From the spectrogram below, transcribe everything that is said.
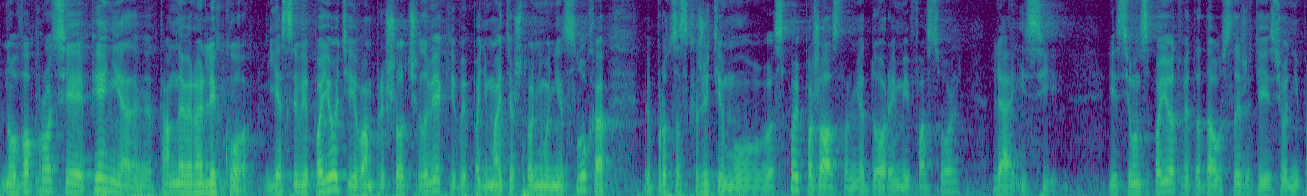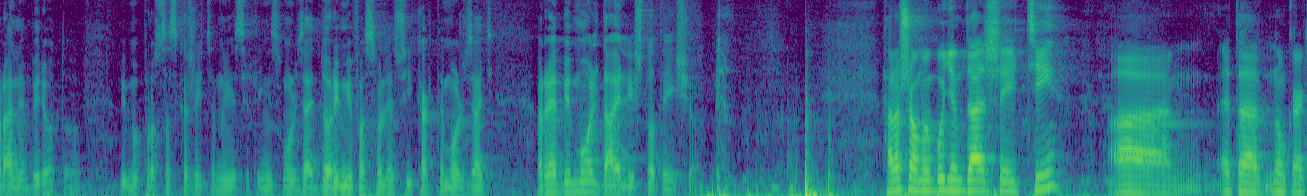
Но в вопросе пения там, наверное, легко. Если вы поете, и вам пришел человек, и вы понимаете, что у него нет слуха, вы просто скажите ему, спой, пожалуйста, мне до, ре, ми, фа, соль, ля и си. Если он споет, вы тогда услышите. Если он неправильно берет, то ему просто скажите, ну если ты не сможешь взять до, ре, ми, фа, соль, ля, си, как ты можешь взять ре, бемоль, да, или что-то еще. Хорошо, мы будем дальше идти. А, это, ну, как,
